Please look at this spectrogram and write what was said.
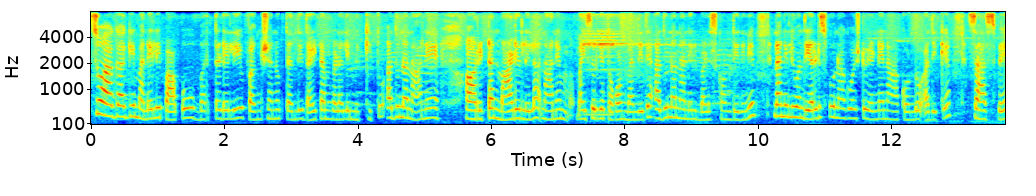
ಸೊ, ಹಾಗಾಗಿ ಮನೇಲಿ ಪಾಪು ಬರ್ತಡೇಲಿ ಫಂಕ್ಷನಿಗೆ ತಂದಿದ್ದ ಐಟಮ್ಗಳಲ್ಲಿ ಮಿಕ್ಕಿತ್ತು. ಅದನ್ನು ನಾನೇ ರಿಟರ್ನ್ ಮಾಡಿರಲಿಲ್ಲ. ನಾನೇ ಮೈಸೂರಿಗೆ ತೊಗೊಂಡು ಬಂದಿದ್ದೆ. ಅದನ್ನು ನಾನಿಲ್ಲಿ ಬಳಸ್ಕೊತಿದ್ದೀನಿ. ನಾನಿಲ್ಲಿ ಒಂದು ಎರಡು ಸ್ಪೂನ್ ಆಗುವಷ್ಟು ಎಣ್ಣೆನ ಹಾಕ್ಕೊಂಡು ಅದಕ್ಕೆ ಸಾಸಿವೆ,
